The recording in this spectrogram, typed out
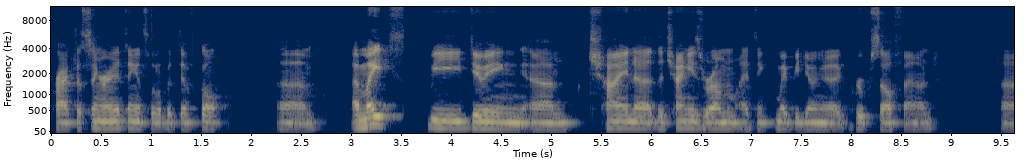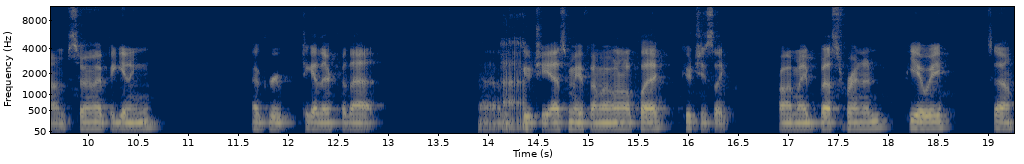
practicing or anything, it's a little bit difficult. Um, I might be doing um China, the Chinese rum. I think might be doing a group self found. Um, so we might be getting a group together for that. Um, Ah. Gucci asked me if I might want to play. Gucci's like probably my best friend in PoE, so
